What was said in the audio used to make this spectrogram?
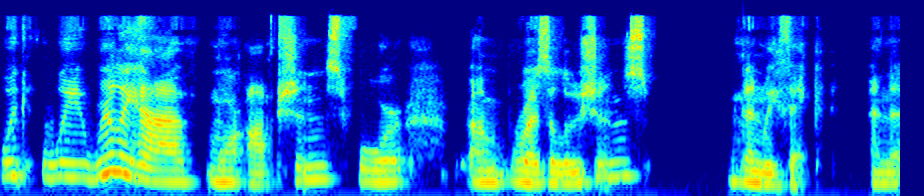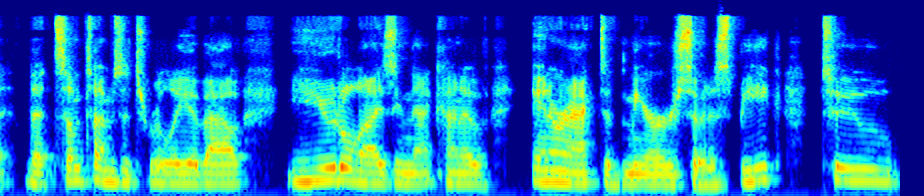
we we really have more options for um, resolutions than we think. And that that sometimes it's really about utilizing that kind of interactive mirror so to speak to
